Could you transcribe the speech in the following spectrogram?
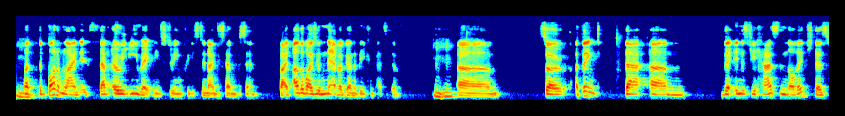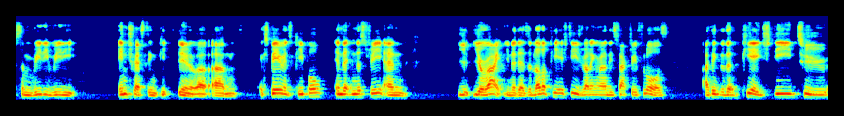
Mm. But the bottom line is that OEE rate needs to increase to 97%. Right? Otherwise, you're never going to be competitive. Mm-hmm. Um, so I think that um, the industry has the knowledge. There's some really, really interesting, you know, uh, um, experienced people in the industry. And you, are right. You know, there's a lot of PhDs running around these factory floors. I think that the PhD to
